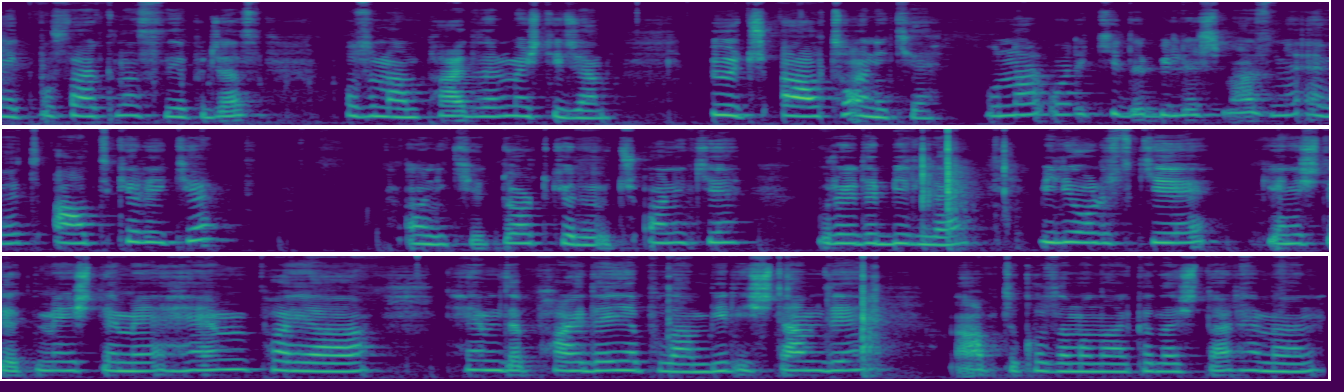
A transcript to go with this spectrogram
Evet bu farkı nasıl yapacağız? O zaman paydalarımı eşleyeceğim. 3, 6, 12. Bunlar 12'de birleşmez mi? Evet 6 kere 2 12. 4 kere 3 12. Burayı da 1 ile. Biliyoruz ki genişletme işlemi hem paya hem de paydaya yapılan bir işlemdi. Ne yaptık o zaman arkadaşlar? Hemen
